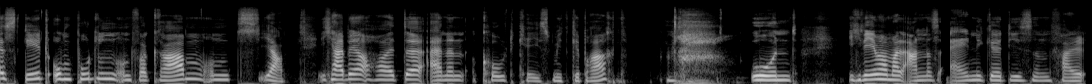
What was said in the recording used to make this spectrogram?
es geht um Puddeln und Vergraben und ja. Ich habe ja heute einen Cold Case mitgebracht. Und ich nehme mal an, dass einige diesen Fall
